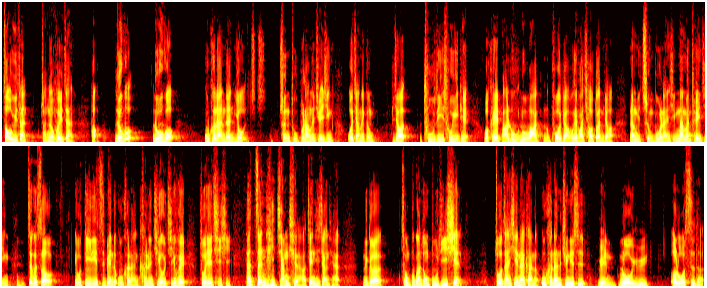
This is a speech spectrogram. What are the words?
遭遇战转成会战。好，如果如果乌克兰人有寸土不让的决心，我讲的更比较土地土一点，我可以把路路挖破掉，我可以把桥断掉。让你寸步难行，慢慢推进。这个时候有地利之便的乌克兰，可能就有机会做一些奇袭。但整体讲起来啊，整体讲起来，那个从不管从补给线、作战线来看呢，乌克兰的军力是远弱于俄罗斯的。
